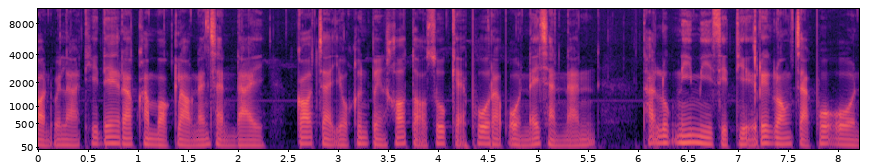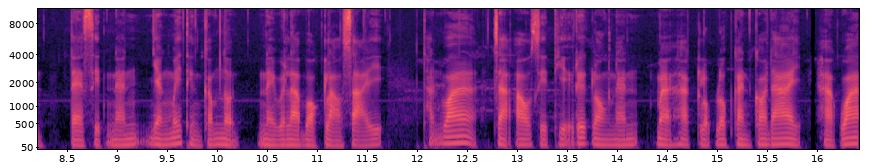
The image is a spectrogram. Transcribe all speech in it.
ก่อนเวลาที่ได้รับคำบอกกล่าวนั้นฉันใด ก็จะยกขึ้นเป็นข้อต่อสู้แก่ผู้รับโอนได้ฉันนั้น ถ้าลูกหนี้มีสิทธิเรียกร้องจากผู้โอน แต่สิทธินั้นยังไม่ถึงกำหนดในเวลาบอกกล่าวไซท่านว่าจะเอาสิทธิเรียกร้องนั้นมาหักกลบลบกันก็ได้ หากว่า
